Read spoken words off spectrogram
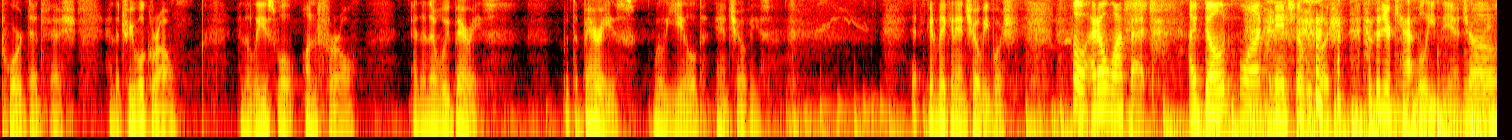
poor dead fish, and the tree will grow, and the leaves will unfurl, and then there will be berries, but the berries will yield anchovies. You're gonna make an anchovy bush, Oh, I don't want that. I don't want an anchovy bush. and then your cat will eat the anchovy. No,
